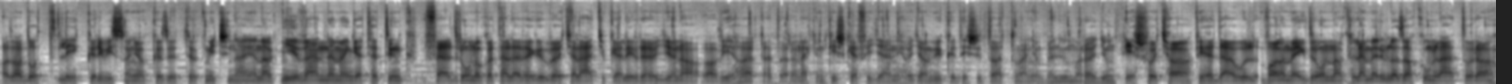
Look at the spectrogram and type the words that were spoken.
az adott légköri viszonyok között ők mit csináljanak. Nyilván nem engedhetünk fel drónokat a levegőbe, hogyha látjuk előre, hogy jön a, a vihar, tehát arra nekünk is kell figyelni, hogy a működési tartományon belül maradjunk. És hogyha például valamelyik drónnak lemerül az akkumulátora,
